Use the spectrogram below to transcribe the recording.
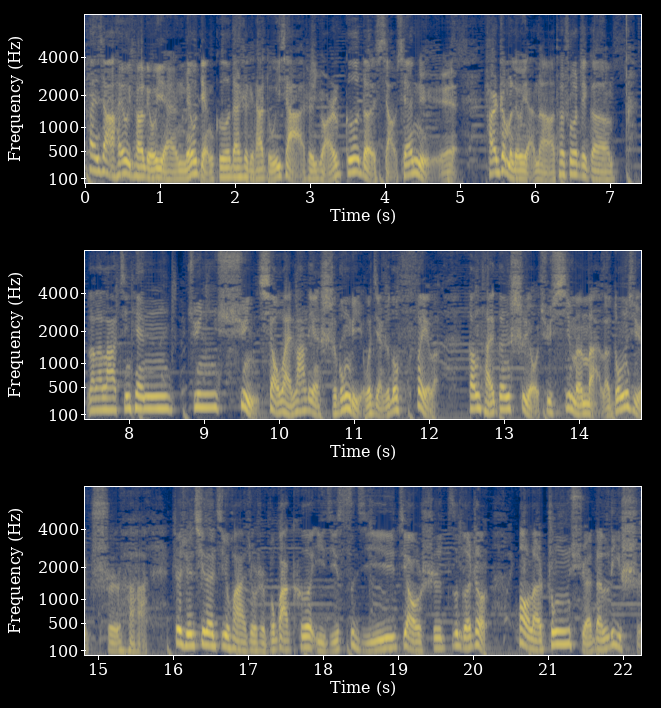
看一下，还有一条留言没有点歌，但是给他读一下，是圆儿哥的小仙女，他是这么留言的，他说这个啦啦啦，今天军训校外拉练十公里，我简直都废了。刚才跟室友去西门买了东西吃，哈哈。这学期的计划就是不挂科以及四级教师资格证，报了中学的历史，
